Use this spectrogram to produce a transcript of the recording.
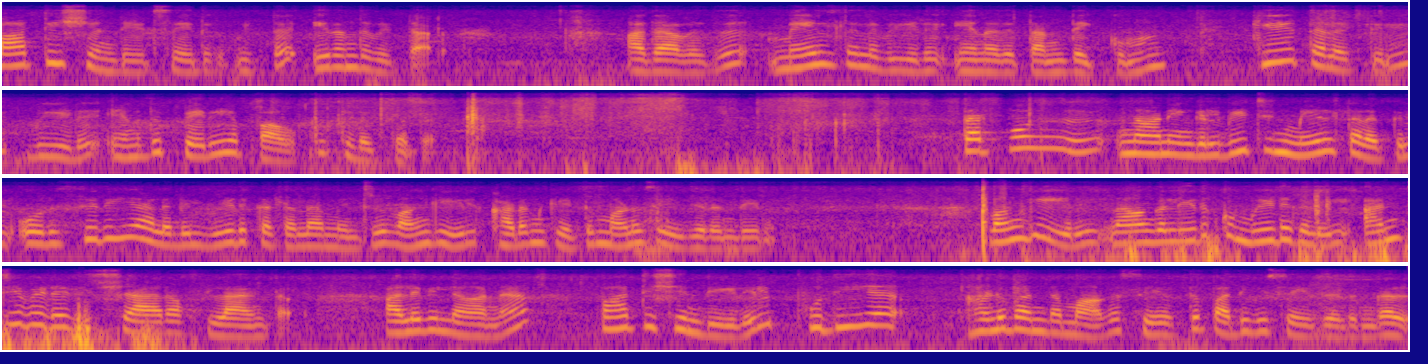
பார்ட்டிஷன் டேட் செய்துவிட்டு இறந்துவிட்டார். அதாவது மேல்தள வீடு எனது தந்தைக்கும் கீழ்த்தளத்தில் வீடு எனது பெரியப்பாவுக்கு கிடைத்தது. தற்போது நான் எங்கள் வீட்டின் மேல் தளத்தில் ஒரு சிறிய அளவில் வீடு கட்டலாம் என்று வங்கியில் கடன் கேட்டு மனு செய்திருந்தேன். வங்கியில் நாங்கள் இருக்கும் வீடுகளில் அன்டிவைடட் ஷேர் ஆஃப் லேண்ட் அளவிலான பார்ட்டிஷன் டீடில் புதிய அனுபந்தமாக சேர்த்து பதிவு செய்திடுங்கள்.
